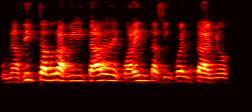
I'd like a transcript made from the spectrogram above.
Unas dictaduras militares de 40, 50 años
